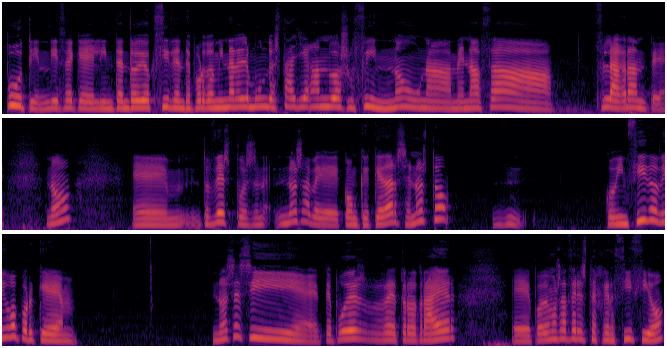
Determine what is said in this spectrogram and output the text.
Putin dice que el intento de Occidente por dominar el mundo está llegando a su fin, ¿no? Una amenaza flagrante, ¿no? Eh, entonces, pues no sabe con qué quedarse, ¿no? Esto coincido, digo, porque no sé si eh, te puedes retrotraer, eh, podemos hacer este ejercicio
